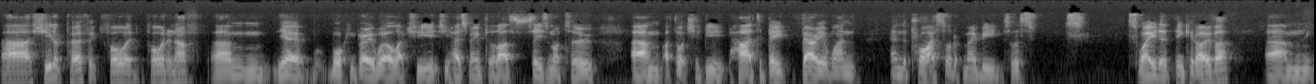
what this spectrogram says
Uh, she looked perfect, forward, forward enough. Um, yeah, walking very well, like she she has been for the last season or two. Um, I thought she'd be hard to beat. Barrier one, and the price sort of maybe sort of sway to think it over. Um,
